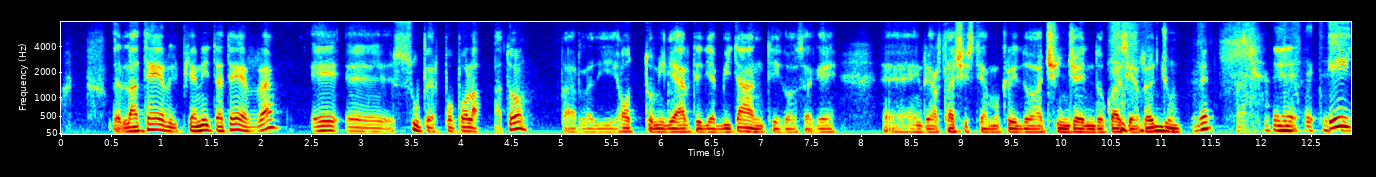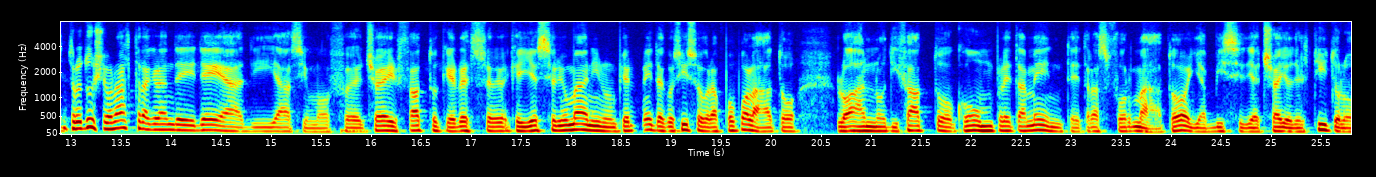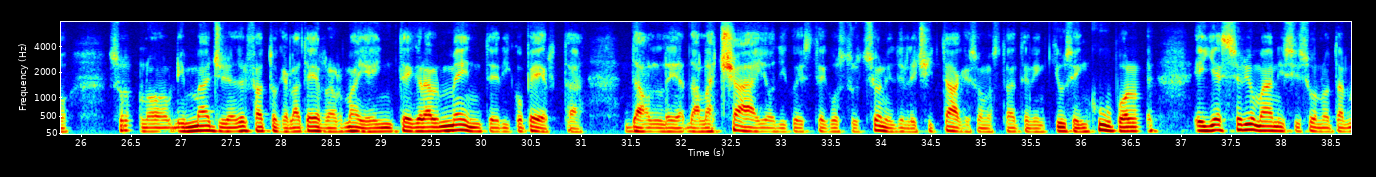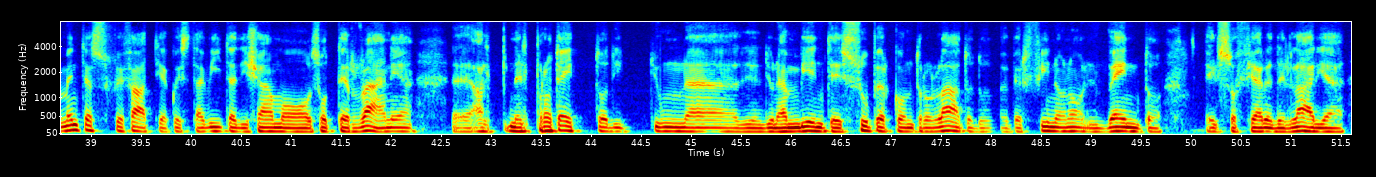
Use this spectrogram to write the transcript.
La terra, il pianeta Terra è eh, superpopolato parla di 8 miliardi di abitanti, cosa che eh, in realtà ci stiamo credo accingendo quasi a raggiungere, eh, e introduce un'altra grande idea di Asimov, cioè il fatto che, che, gli esseri umani in un pianeta così sovrappopolato lo hanno di fatto completamente trasformato, gli abissi di acciaio del titolo sono l'immagine del fatto che la Terra ormai è integralmente ricoperta dalle, dall'acciaio di queste costruzioni delle città che sono state rinchiuse in cupole e gli esseri umani si sono talmente assuefatti a questa vita diciamo sotterranea eh, al, nel protetto di una, di, un ambiente super controllato dove perfino no, il vento e il soffiare dell'aria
